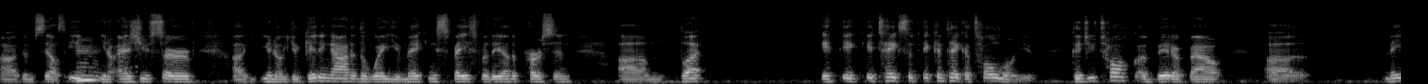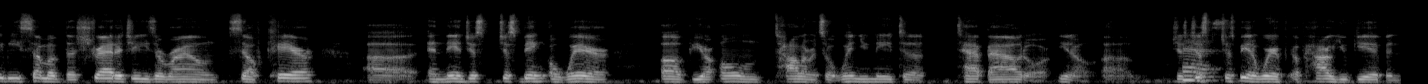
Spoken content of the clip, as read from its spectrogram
uh, themselves. Even, mm. you know, as you serve, uh, you know, you're getting out of the way, you're making space for the other person, um, but it, it, it takes it can take a toll on you. Could you talk a bit about uh, maybe some of the strategies around self-care uh, and then just just being aware of your own tolerance or when you need to tap out or you know um, just yes. just just being aware of, of, how you give and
